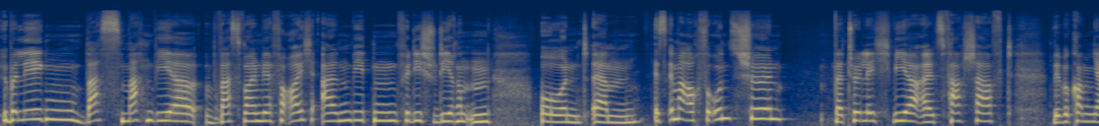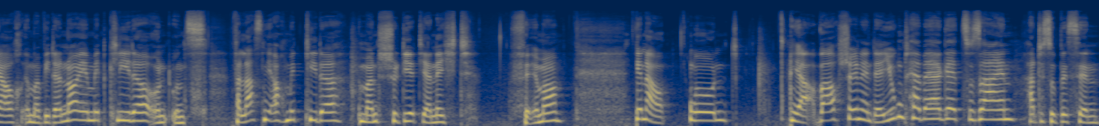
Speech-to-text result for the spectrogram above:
überlegen, was machen wir, was wollen wir für euch anbieten, für die Studierenden. Und ähm, ist immer auch für uns schön, natürlich wir als Fachschaft, wir bekommen ja auch immer wieder neue Mitglieder und uns verlassen ja auch Mitglieder. Man studiert ja nicht für immer. Genau. Und ja, war auch schön in der Jugendherberge zu sein. Hatte so ein bisschen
